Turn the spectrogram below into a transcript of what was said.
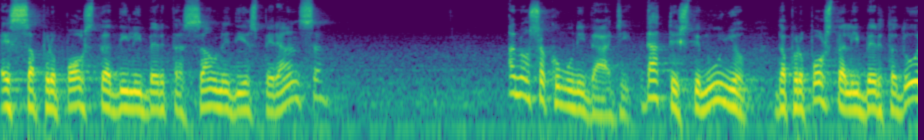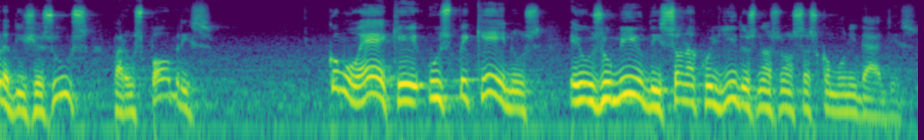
essa proposta de libertação e de esperança? A nossa comunidade dá testemunho da proposta libertadora de Jesus para os pobres? Como é que os pequenos e os humildes são acolhidos nas nossas comunidades?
